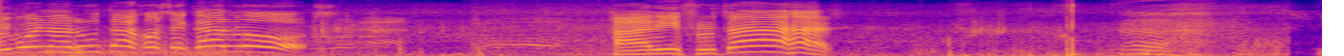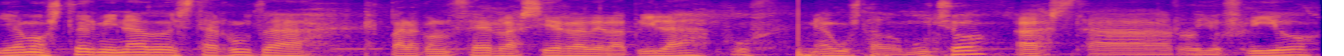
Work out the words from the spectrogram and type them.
Muy buena ruta, José Carlos. A disfrutar. Ah, Ya hemos terminado esta ruta para conocer la Sierra de la Pila. Uf, me ha gustado mucho. Hasta Arroyo Frío.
